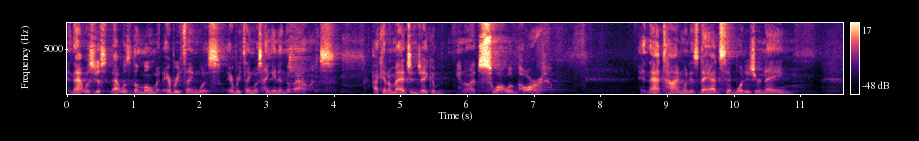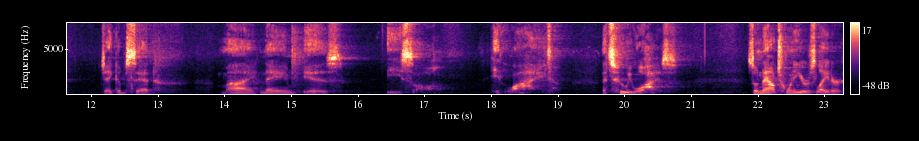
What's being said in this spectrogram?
And that was just that was the moment. Everything was everything was hanging in the balance. I can imagine Jacob, you know, had swallowed hard. And that time when his dad said, What is your name? Jacob said, My name is Esau. He lied. That's who he was. So now, 20 years later,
